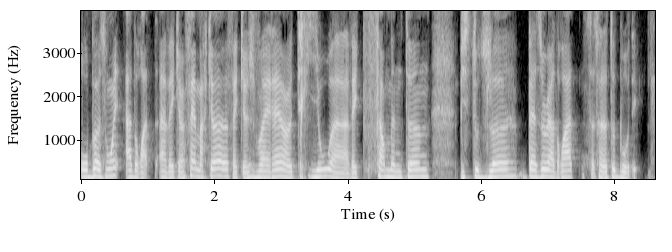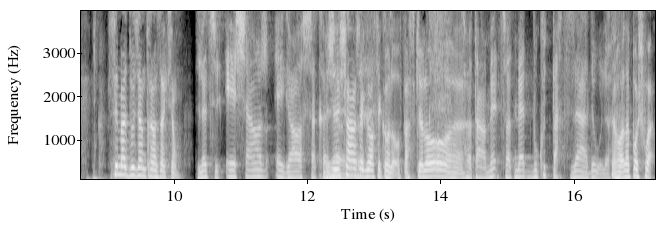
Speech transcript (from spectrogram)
aux besoins à droite avec un fin marqueur, fait que je verrais un trio avec Fermenton, puis Studula, Bezer à droite, ça serait de toute beauté. C'est ma deuxième transaction. Là, tu échanges Egor Sokolov. J'échange Egor Sokolov parce que là. Euh, tu, vas mettre, tu vas te mettre beaucoup de partisans à dos. Là. On n'a pas le choix.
